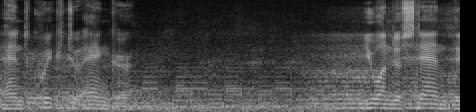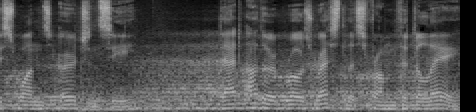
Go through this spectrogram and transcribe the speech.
and quick to anger. You understand this one's urgency. That other grows restless from the delay.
